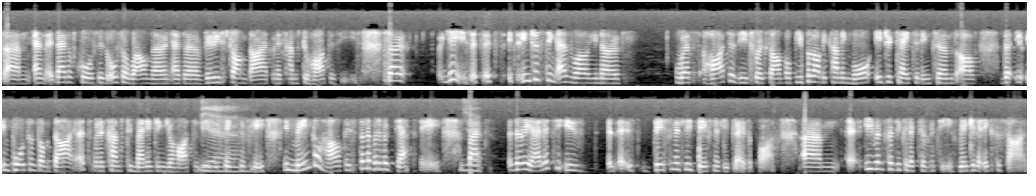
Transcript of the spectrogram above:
So, um, and that, of course, is also well known as a very strong diet when it comes to heart disease. So yes, it's it's it's interesting as well. You know, with heart disease, for example, people are becoming more educated in terms of the importance of diet when it comes to managing your heart disease Yeah. effectively. In mental health, there's still a bit of a gap there, Yeah. but the reality is. It it definitely, definitely plays a part. Um, even physical activity, regular exercise,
